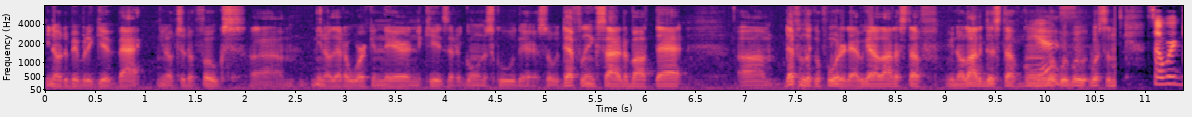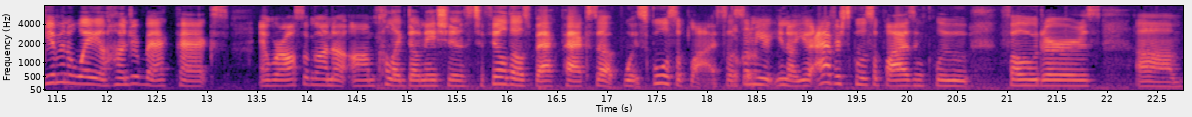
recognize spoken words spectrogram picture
you know, to be able to give back, you know, to the folks, um, you know, that are working there and the kids that are going to school there. So definitely excited about that. Um, definitely looking forward to that. We got a lot of stuff, you know, a lot of good stuff going. Yes. What, what, what's some? So we're giving away a hundred backpacks, and we're also gonna um, collect donations to fill those backpacks up with school supplies. So some of your, you know, your average school supplies include folders, um,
